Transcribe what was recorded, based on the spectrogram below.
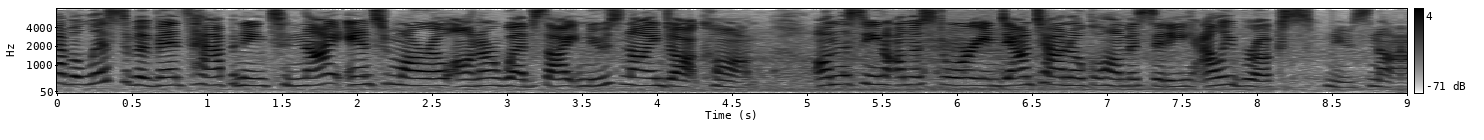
have a list of events happening tonight and tomorrow on our website, news9.com. On the scene on the story in downtown Oklahoma City, Allie Brooks, News 9.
